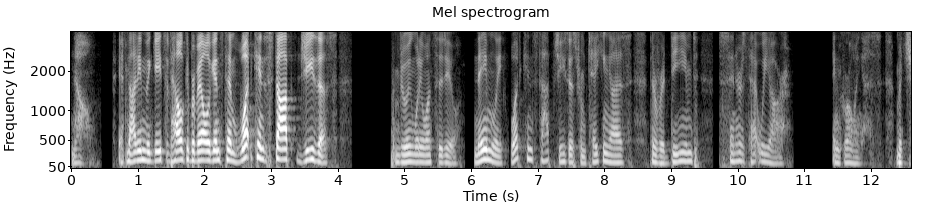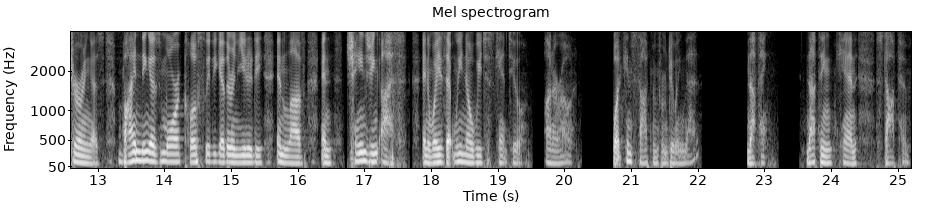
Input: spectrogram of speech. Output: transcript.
No. If not even the gates of hell could prevail against him, what can stop Jesus from doing what he wants to do? Namely, what can stop Jesus from taking us, the redeemed sinners that we are, and growing us, maturing us, binding us more closely together in unity and love, and changing us in ways that we know we just can't do on our own? What can stop him from doing that? Nothing. Nothing can stop him.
